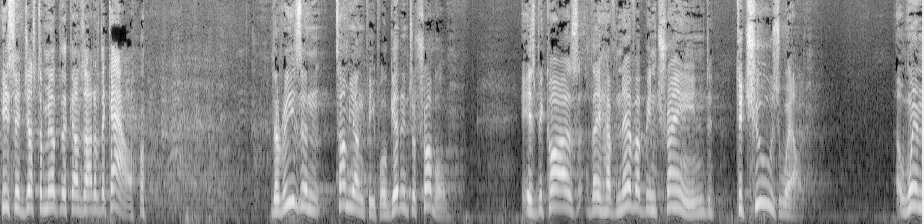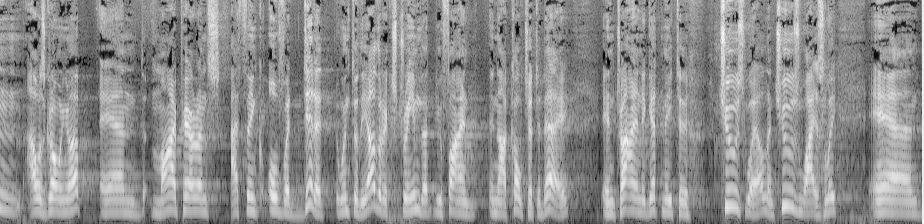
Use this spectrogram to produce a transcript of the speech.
He said, Just the milk that comes out of the cow. the reason some young people get into trouble is because they have never been trained to choose well. When I was growing up, and my parents, I think, overdid it, went to the other extreme that you find in our culture today in trying to get me to choose well and choose wisely, and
